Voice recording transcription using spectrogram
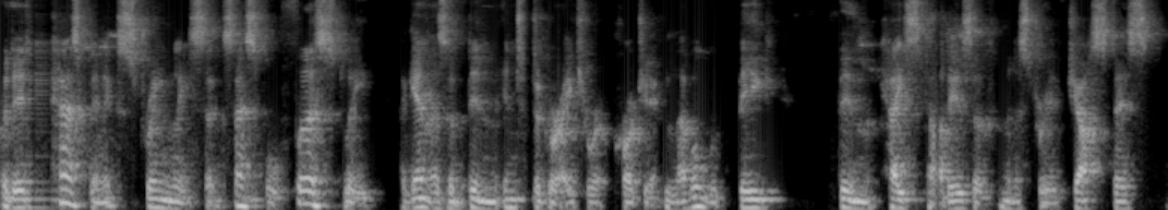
but it has been extremely successful. Firstly, again, as a BIM integrator at project level, the big BIM case studies of Ministry of Justice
